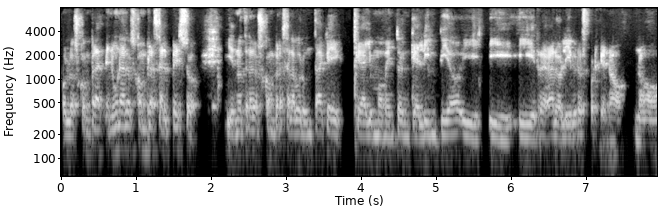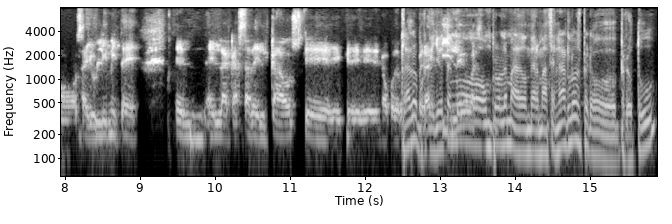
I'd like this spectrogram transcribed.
o los compras, en una los compras al peso y en otra los compras a la voluntad que, que hay un momento en que limpio y, y, regalo libros porque no, no o sea, hay un límite en, en, la casa del caos que, que no puedo Claro, porque yo tengo un problema de dónde almacenarlos, pero, pero tú,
